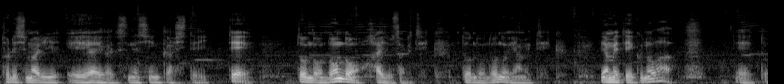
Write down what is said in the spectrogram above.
取り締まり AI がですね進化していってどんどんどんどん排除されていく。どんどんどんどんやめていく。やめていくのはえーと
